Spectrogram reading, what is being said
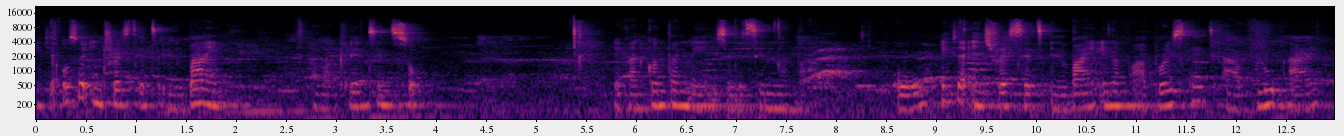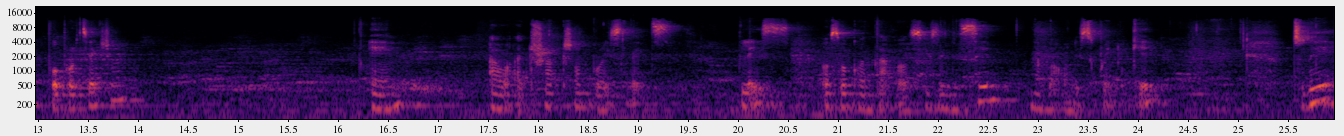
if you're also interested in buying our cleansing soap you can contact me using the same number. Or if you're interested in buying any of our bracelets our blue eye for protection and our attraction bracelets please also contact us using the same number on the screen okay? Today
